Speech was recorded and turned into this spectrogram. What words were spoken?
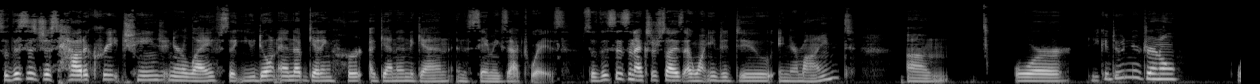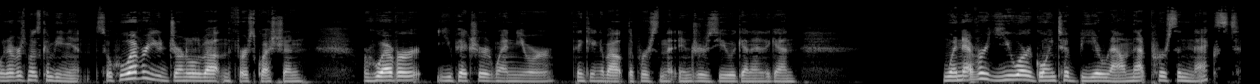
So, this is just how to create change in your life so that you don't end up getting hurt again and again in the same exact ways. So, this is an exercise I want you to do in your mind, um, or you can do it in your journal, whatever's most convenient. So, whoever you journaled about in the first question, or whoever you pictured when you were thinking about the person that injures you again and again, whenever you are going to be around that person next,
